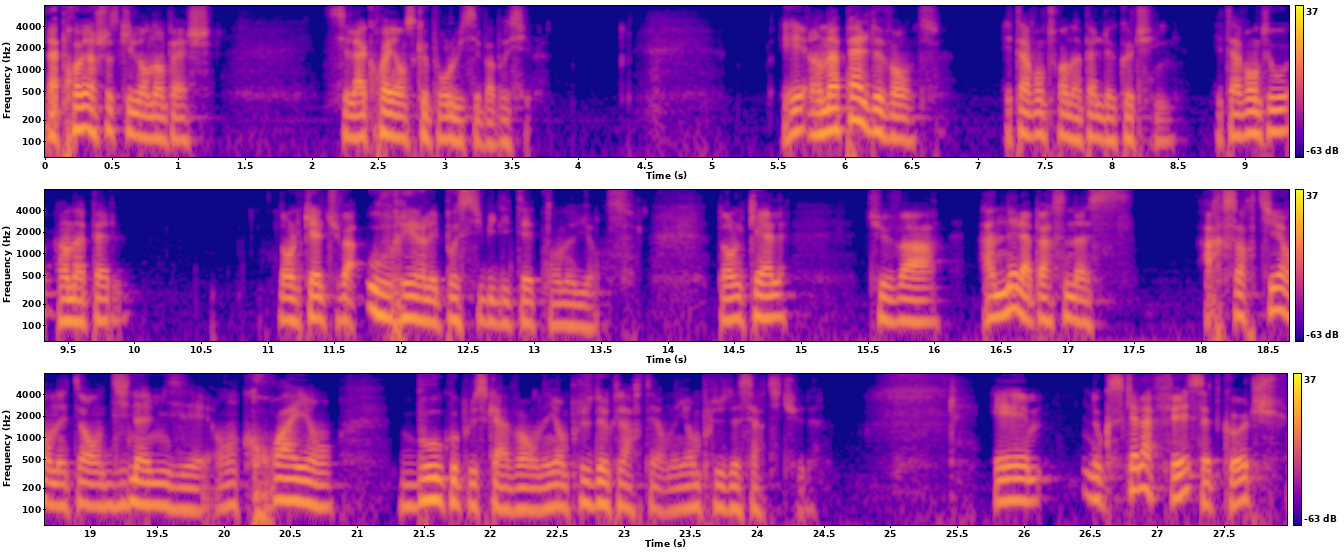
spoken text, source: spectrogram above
la première chose qui l'en empêche, c'est la croyance que pour lui, c'est pas possible. Et un appel de vente est avant tout un appel de coaching, est avant tout un appel dans lequel tu vas ouvrir les possibilités de ton audience, dans lequel tu vas amener la personne à, à ressortir en étant dynamisé, en croyant beaucoup plus qu'avant, en ayant plus de clarté, en ayant plus de certitude. Et donc ce qu'elle a fait, cette coach,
